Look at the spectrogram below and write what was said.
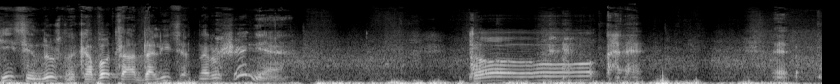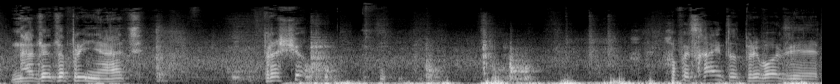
если нужно кого-то отдалить от нарушения, то надо это принять в расчет. Хафецхайн тут приводит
